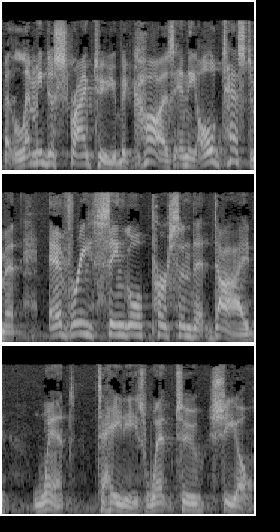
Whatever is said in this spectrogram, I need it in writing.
But let me describe to you, because in the Old Testament, every single person that died went to Hades, went to Sheol.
